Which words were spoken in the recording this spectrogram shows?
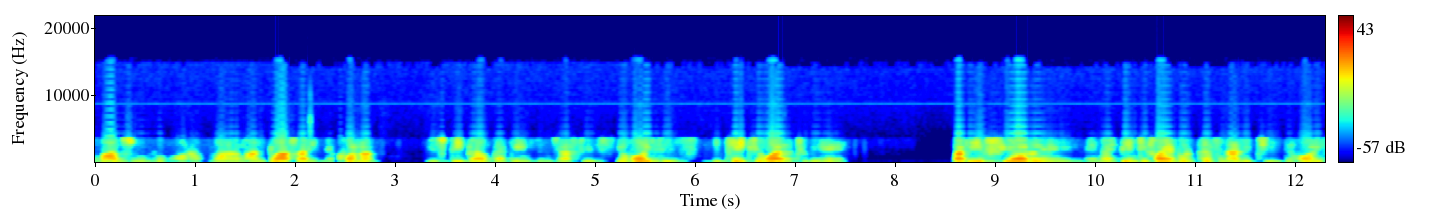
Mazulu or Ma, Mantwasa in a corner, you speak out against injustice. Your voice is, it takes a while to be heard. But if you are a, an identifiable personality, the voice,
